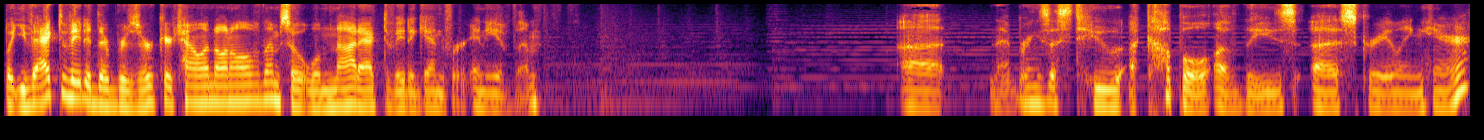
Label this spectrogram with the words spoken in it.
But you've activated their berserker talent on all of them, so it will not activate again for any of them. Uh, that brings us to a couple of these uh, here.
